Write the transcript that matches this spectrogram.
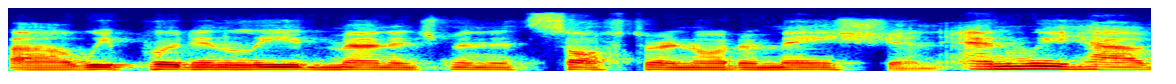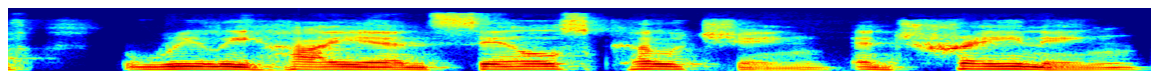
Uh, we put in lead management and software and automation, and we have really high end sales coaching and training.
